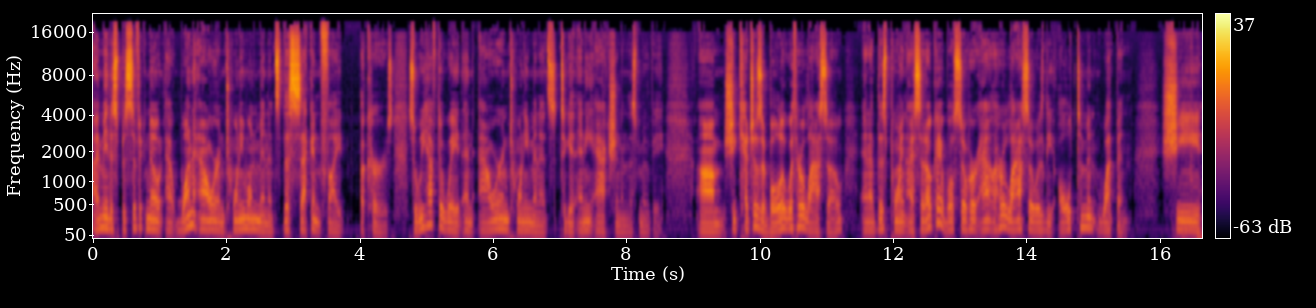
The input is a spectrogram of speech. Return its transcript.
I made a specific note at one hour and 21 minutes. The second fight occurs. So we have to wait an hour and 20 minutes to get any action in this movie. Um, she catches a bullet with her lasso, and at this point, I said, "Okay, well, so her her lasso is the ultimate weapon. She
